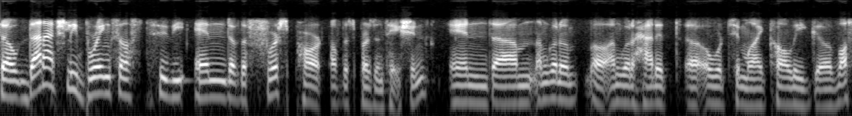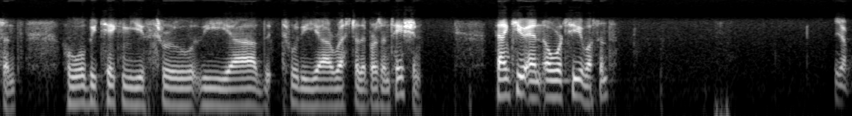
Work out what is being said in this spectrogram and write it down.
So that actually brings us to the end of the first part of this presentation, and um, I'm going to uh, I'm going to hand it uh, over to my colleague uh, Vasant, who will be taking you through the, the through the rest of the presentation. Thank you, and over to you, Vasant. Yep.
